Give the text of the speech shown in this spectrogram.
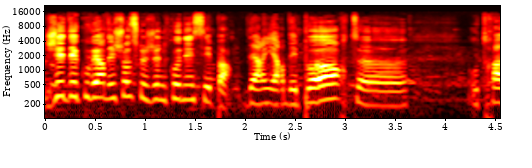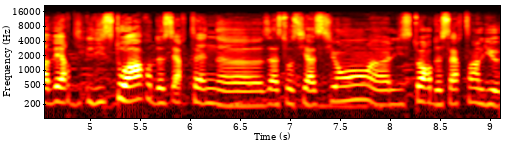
J'ai découvert des choses que je ne connaissais pas, derrière des portes, euh, au travers de l'histoire de certaines euh, associations, euh, l'histoire de certains lieux.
